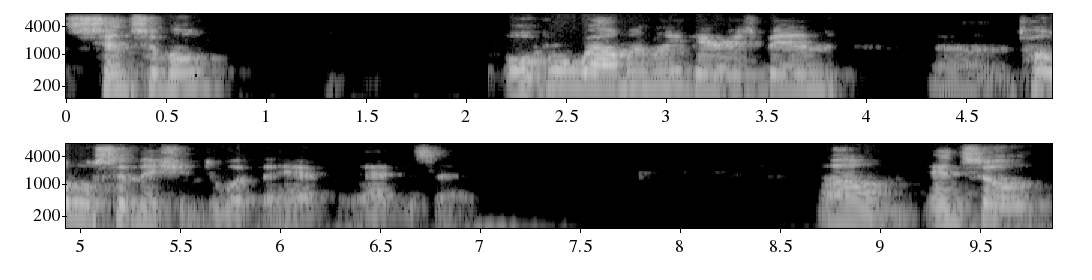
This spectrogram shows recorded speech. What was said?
sensible. Overwhelmingly, there has been uh, total submission to what they have had to say. Um, and so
